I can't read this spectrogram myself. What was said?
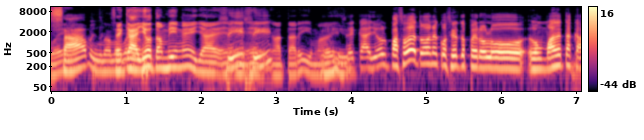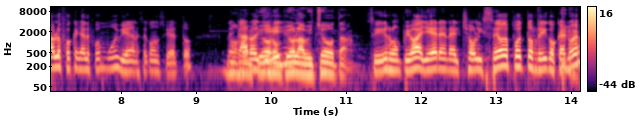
saben una Se cayó también ella en, sí, sí. la tarima. Se cayó, pasó de todo en el concierto, pero lo, más destacable fue que ella le fue muy bien en ese concierto. De no, rompió, rompió la bichota. Sí, rompió ayer en el Choliseo de Puerto Rico, que no es,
